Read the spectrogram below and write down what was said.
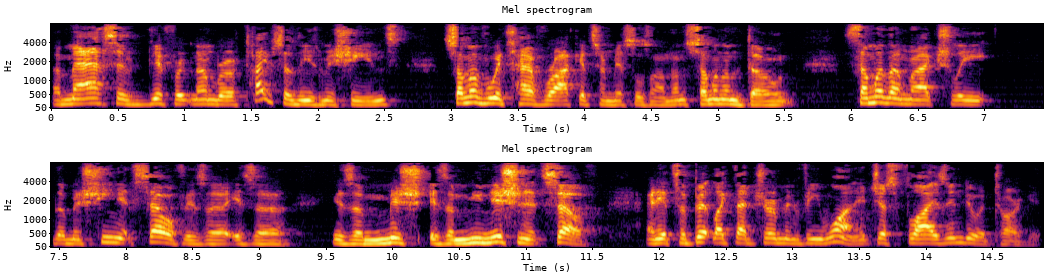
a massive different number of types of these machines, some of which have rockets or missiles on them, some of them don't. Some of them are actually, the machine itself is a, is a, is a, is a munition itself. And it's a bit like that German V1. It just flies into a target.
